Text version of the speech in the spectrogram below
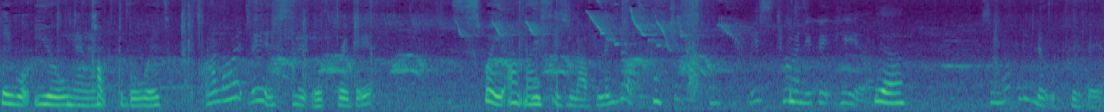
See what you're Yeah. comfortable with. I like this little privet. Sweet, aren't they? This is lovely. Look, just this tiny bit here. Yeah. It's a lovely little privet.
